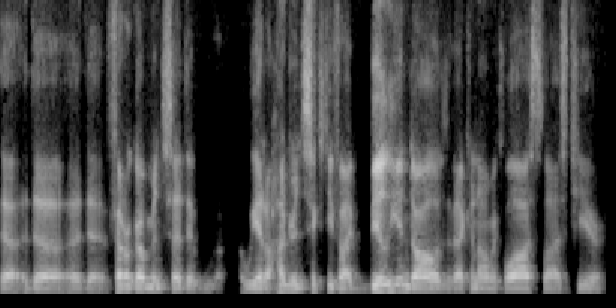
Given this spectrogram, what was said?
the the uh, the federal government said that we had 165 billion dollars of economic loss last year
